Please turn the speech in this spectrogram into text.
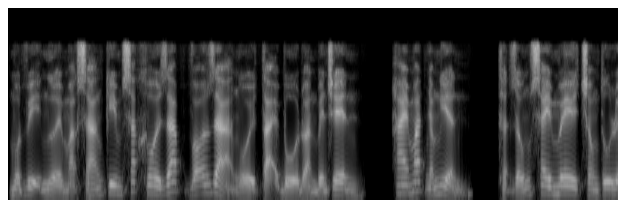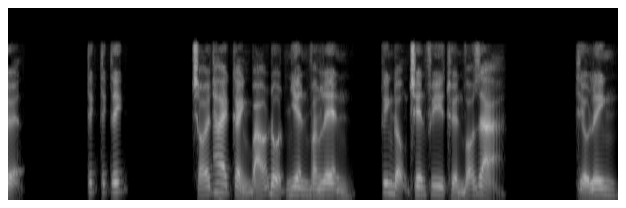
một vị người mặc sáng kim sắc khôi giáp võ giả ngồi tại bồ đoàn bên trên, hai mắt nhắm nghiền, thật giống say mê trong tu luyện. Tích tích tích. Chói hai cảnh báo đột nhiên vang lên, kinh động trên phi thuyền võ giả. Tiểu Linh,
